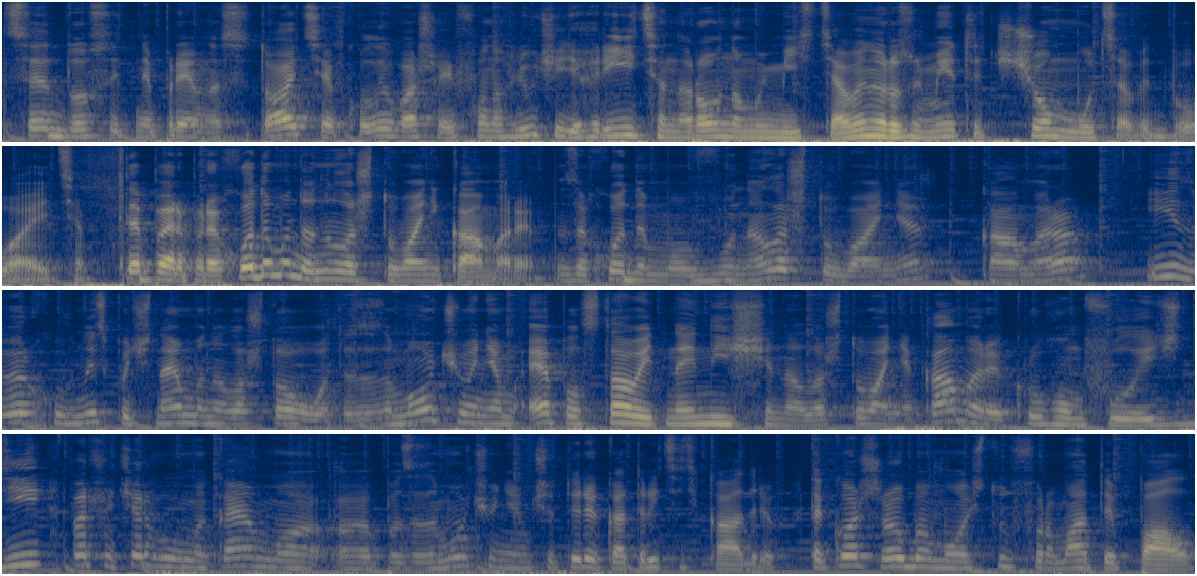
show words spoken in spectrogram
Це досить неприємна ситуація, коли ваш iPhone глючить, гріється на ровному місці, а ви не розумієте, чому це відбувається. Тепер переходимо до налаштувань камери. Заходимо в налаштування, камера, і зверху вниз починаємо налаштовувати. За замовчуванням Apple ставить найнижче налаштування камери кругом Full HD. В першу чергу вмикаємо е, поза замовчуванням 4К 30 кадрів. Також робимо ось тут формати PAL.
